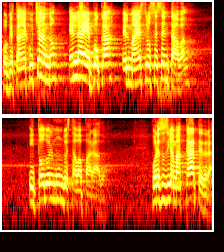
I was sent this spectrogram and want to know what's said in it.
Porque están escuchando. En la época el maestro se sentaba y todo el mundo estaba parado. Por eso se llama cátedra.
